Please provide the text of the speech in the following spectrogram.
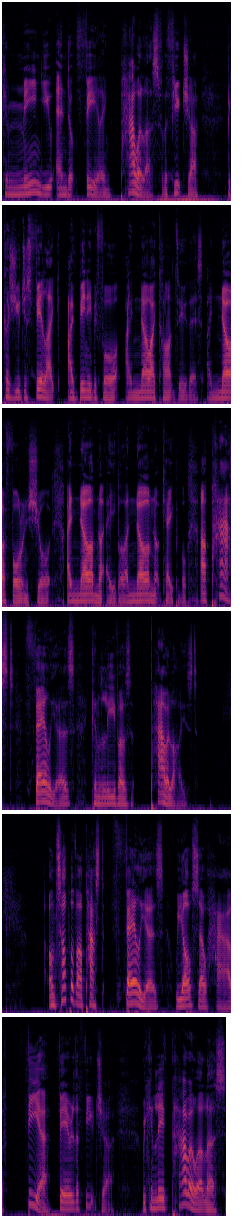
can mean you end up feeling powerless for the future because you just feel like I've been here before. I know I can't do this. I know I've fallen short. I know I'm not able. I know I'm not capable. Our past failures can leave us paralyzed. On top of our past failures, we also have fear, fear of the future. We can live powerless,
